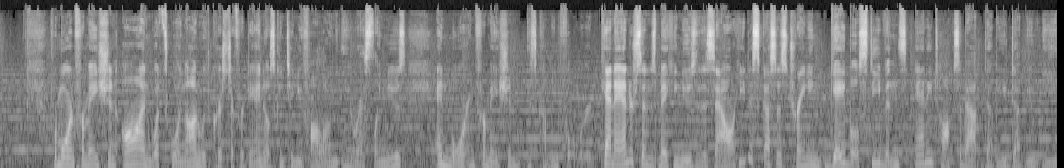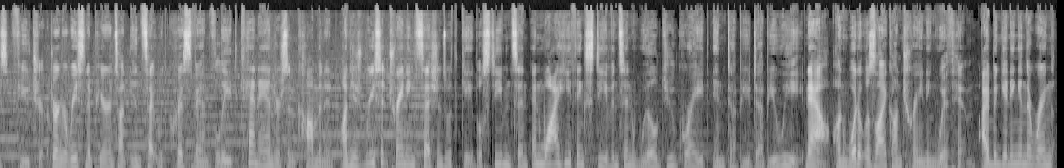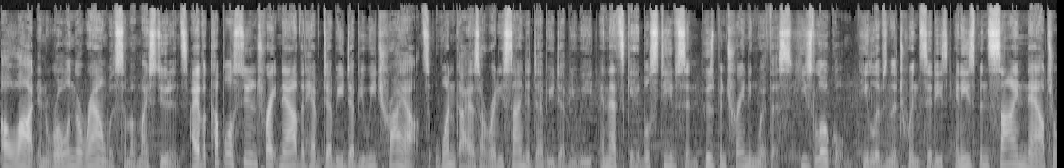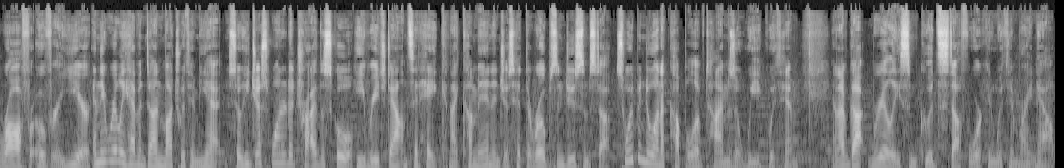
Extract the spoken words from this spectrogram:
For more information on what's going on with Christopher Daniels, continue following e wrestling news, and more information is coming forward. Ken Anderson is making news at this hour. He discusses training Gable Steveson and he talks about WWE's future. During a recent appearance on Insight with Chris Van Vliet, Ken Anderson commented on his recent training sessions with Gable Steveson and why he thinks Steveson will do great in WWE. Now, on what it was like on training with him. I've been getting in the ring a lot and rolling around with some of my students. I have a couple of students right now that have WWE tryouts. One guy has already signed to WWE, and that's Gable Steveson, who's been training with us. He's local, he lives in the Twin Cities, and he's been signed now to Raw for over a year, and they really haven't done much with him yet. So he just wanted to try the school. He reached out and said, Hey, can I come in and just hit the ropes and do some stuff? So we've been doing a couple of times a week with him, and I've got really some good stuff working with him right now.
